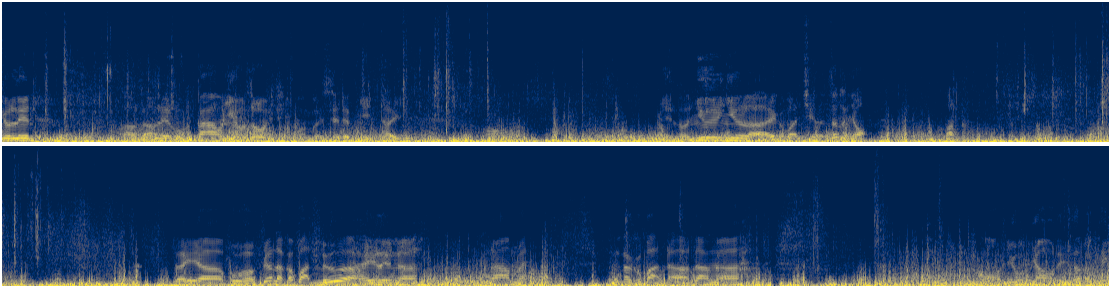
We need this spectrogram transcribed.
chưa lên Ờ, đã lên vùng cao nhiều rồi thì mọi người sẽ được nhìn thấy Đó. nhìn nó như như là ấy các bạn chỉ là rất là nhọn mắt nó. đây à, phù hợp nhất là các bạn nữ hay lên uh, nam này. Thế là các bạn uh, đang uh, họ yêu nhau thì rất là thích.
